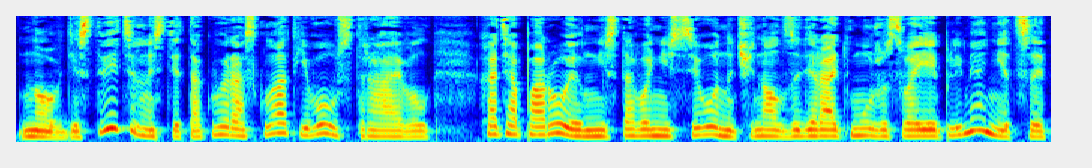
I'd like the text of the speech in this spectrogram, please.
Но в действительности такой расклад его устраивал, хотя порой он ни с того ни с сего начинал задирать мужа своей племянницы,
